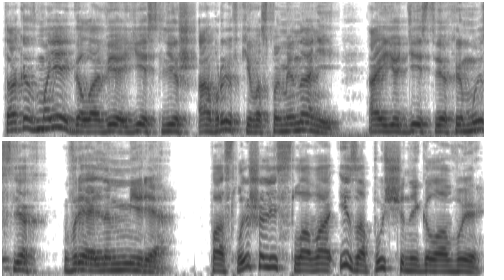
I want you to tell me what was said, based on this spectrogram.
так и в моей голове есть лишь обрывки воспоминаний о ее действиях и мыслях в реальном мире. Послышались слова из опущенной головы.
